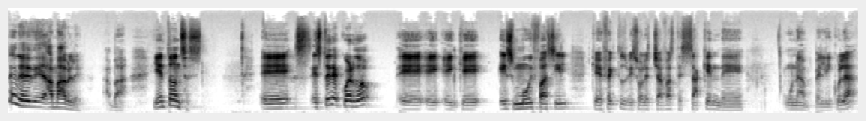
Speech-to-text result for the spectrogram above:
eh, amable. Va. Y entonces, eh, estoy de acuerdo eh, eh, en que es muy fácil que efectos visuales chafas te saquen de una película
